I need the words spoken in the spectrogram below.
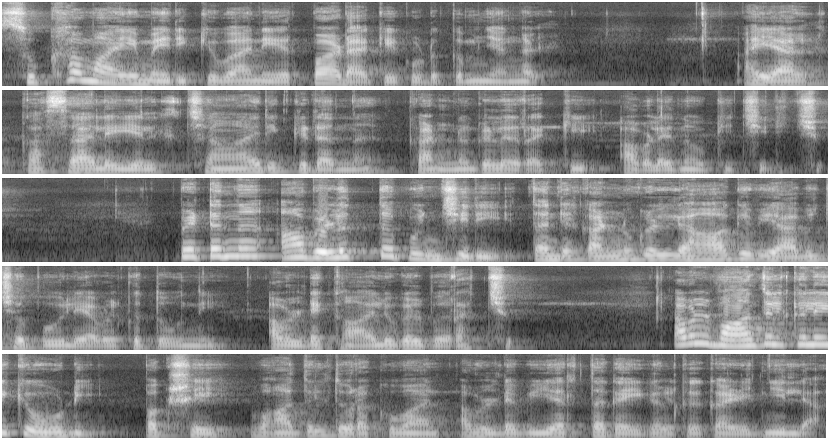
സുഖമായി മരിക്കുവാൻ ഏർപ്പാടാക്കി കൊടുക്കും ഞങ്ങൾ. അയാൾ കസാലയിൽ ചാരിക്കിടന്ന് കണ്ണുകളിറക്കി അവളെ നോക്കി ചിരിച്ചു. പെട്ടെന്ന് ആ വെളുത്ത പുഞ്ചിരി തന്റെ കണ്ണുകളിലാകെ വ്യാപിച്ച പോലെ അവൾക്ക് തോന്നി. അവളുടെ കാലുകൾ വിറച്ചു. അവൾ വാതിൽക്കലേക്ക് ഓടി പക്ഷേ വാതിൽ തുറക്കുവാൻ അവളുടെ വിയർത്ത കൈകൾക്ക് കഴിഞ്ഞില്ല.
